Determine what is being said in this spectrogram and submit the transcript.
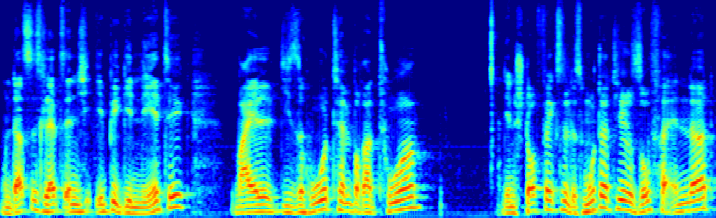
Und das ist letztendlich Epigenetik, weil diese hohe Temperatur den Stoffwechsel des Muttertieres so verändert,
